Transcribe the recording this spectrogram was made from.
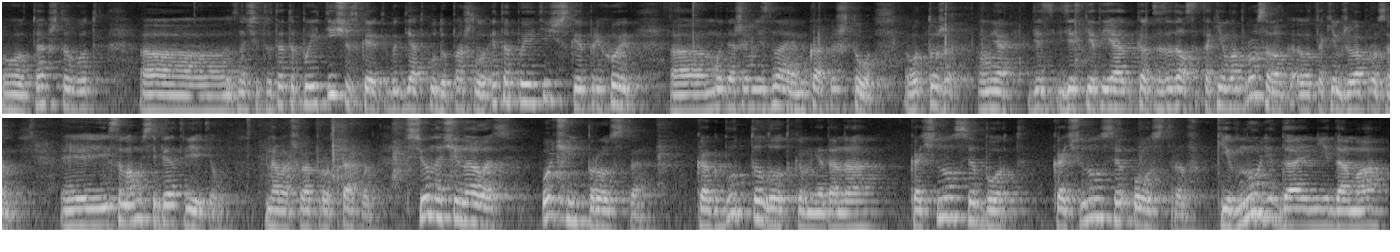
Вот, так что вот, значит, вот это поэтическое, это где откуда пошло, это поэтическое приходит, мы даже не знаем как и что. Вот тоже у меня здесь, здесь где-то я как-то задался таким вопросом, вот таким же вопросом, и самому себе ответил на ваш вопрос. Так вот, все начиналось очень просто, как будто лодка мне дана, качнулся борт, качнулся остров, кивнули дальние дома,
